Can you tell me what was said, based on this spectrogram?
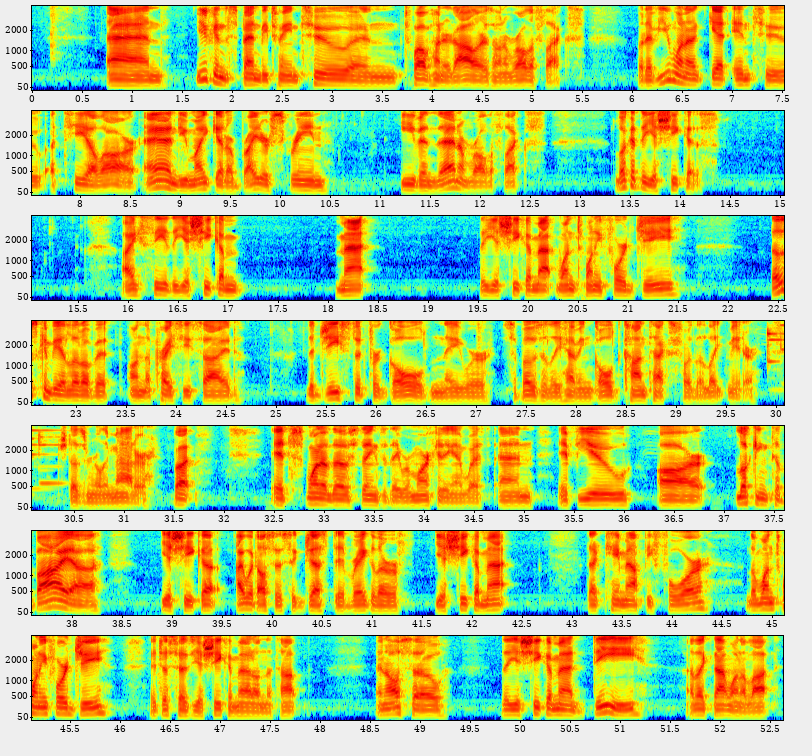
and you can spend between two and twelve hundred dollars on a Rolleiflex. But if you want to get into a TLR and you might get a brighter screen even than a Rolleiflex, look at the Yashicas. I see the Yashica Mat, the Yashica Mat 124G. Those can be a little bit on the pricey side. The G stood for gold, and they were supposedly having gold contacts for the light meter doesn't really matter. But it's one of those things that they were marketing it with. And if you are looking to buy a Yashica, I would also suggest the regular Yashica mat that came out before the 124G. It just says Yashica mat on the top. And also the Yashica mat D, I like that one a lot.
